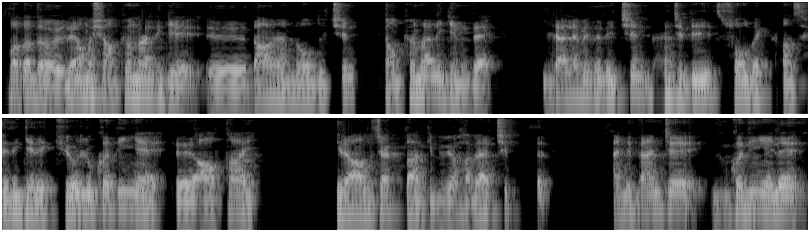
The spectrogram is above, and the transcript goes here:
Kupada da öyle ama Şampiyonlar Ligi e, daha önemli olduğu için Şampiyonlar Ligi'nde ilerlemeleri için bence bir sol bek transferi gerekiyor. Luka Digne e, 6 ay kiralayacaklar gibi bir haber çıktı. Yani bence Luka Digne ile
